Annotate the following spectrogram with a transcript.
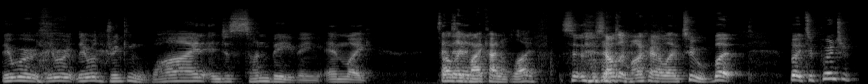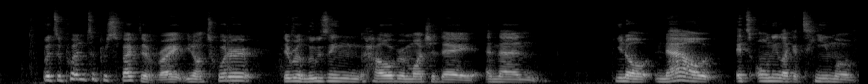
They were they were they were drinking wine and just sunbathing and like. sounds and like my kind of life sounds like my kind of life too. But but to put into but to put into perspective, right? You know, Twitter they were losing however much a day, and then you know now it's only like a team of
